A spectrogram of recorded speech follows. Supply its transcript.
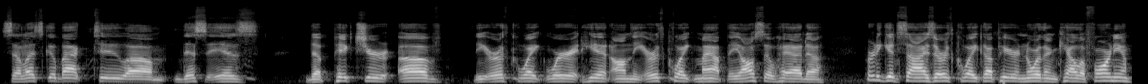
So let's go back to um, this is the picture of the earthquake where it hit on the earthquake map. They also had a pretty good size earthquake up here in Northern California.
